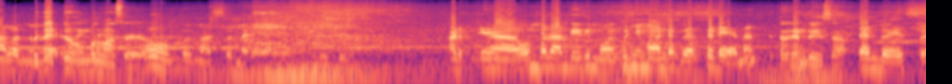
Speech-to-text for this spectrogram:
ആളൊന്നും. ഒമ്പത് മാസമായോ? ഓ ഒമ്പത് മാസം വരെ. അടുത്ത ഒമ്പതാം തീയതി കുഞ്ഞുമോന്റെ ബർത്ത്ഡേ ആണ്. രണ്ട് വയസ്സ്? രണ്ട് വയസ്സ്.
